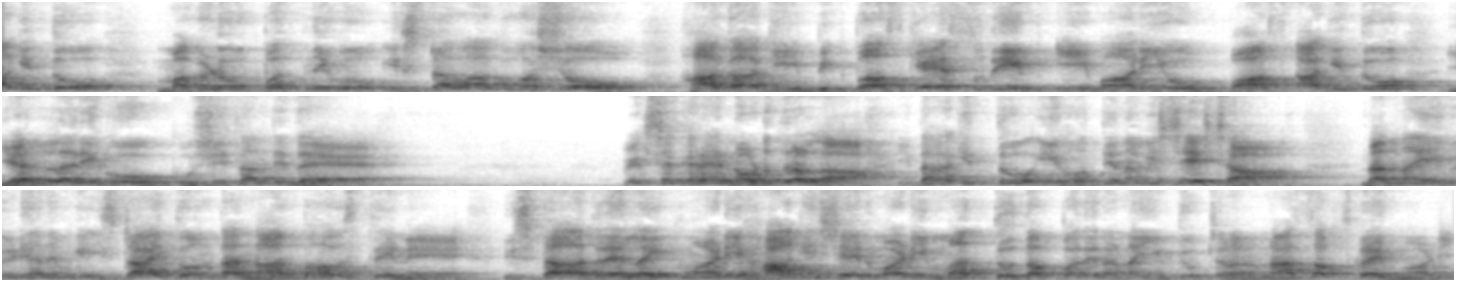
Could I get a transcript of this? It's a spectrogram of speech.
ಆಗಿದ್ದು, ಮಗಳು ಪತ್ನಿಗೂ ಇಷ್ಟವಾಗುವ ಶೋ. ಹಾಗಾಗಿ ಬಿಗ್ ಬಾಸ್ಗೆ ಸುದೀಪ್ ಈ ಬಾರಿಯೂ ಬಾಸ್ ಆಗಿದ್ದು ಎಲ್ಲರಿಗೂ ಖುಷಿ ತಂದಿದೆ. ವೀಕ್ಷಕರೇ, ನೋಡಿದ್ರಲ್ಲ? ಇದಾಗಿತ್ತು ಈ ಹೊತ್ತಿನ ವಿಶೇಷ. ನನ್ನ ಈ ವಿಡಿಯೋ ನಿಮಗೆ ಇಷ್ಟ ಆಯ್ತು ಅಂತ ನಾನು ಭಾವಿಸ್ತೇನೆ. ಇಷ್ಟ ಆದ್ರೆ ಲೈಕ್ ಮಾಡಿ, ಹಾಗೆ ಶೇರ್ ಮಾಡಿ, ಮತ್ತು ತಪ್ಪದೆ ನನ್ನ ಯೂಟ್ಯೂಬ್ ಚಾನಲ್ ಸಬ್ಸ್ಕ್ರೈಬ್ ಮಾಡಿ.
